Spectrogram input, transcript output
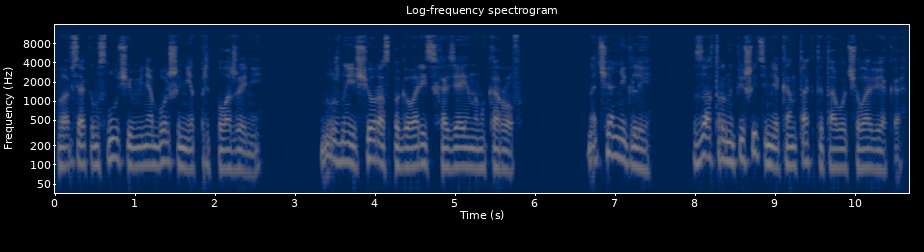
Во всяком случае, у меня больше нет предположений. Нужно еще раз поговорить с хозяином коров. Начальник Ли, завтра напишите мне контакты того человека.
